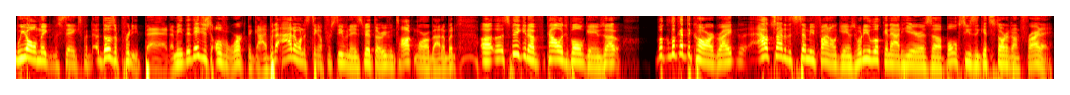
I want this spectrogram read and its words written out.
we all make mistakes, but those are pretty bad. I mean, they just overwork the guy. But I don't want to stick up for Stephen A. Smith or even talk more about him. But uh, uh, speaking of college bowl games, uh, look look at the card. Right outside of the semifinal games, what are you looking at here as uh, bowl season gets started on Friday?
